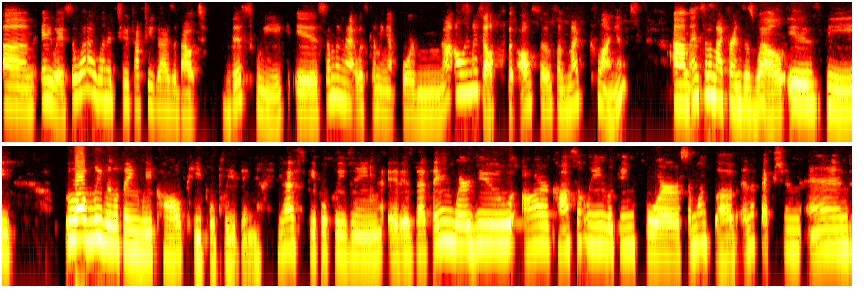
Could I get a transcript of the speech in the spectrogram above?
Um, anyway, so what I wanted to talk to you guys about this week is something that was coming up for not only myself, but also some of my clients um, and some of my friends as well, is the lovely little thing we call people pleasing. Yes, people pleasing. It is that thing where you are constantly looking for someone's love and affection and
